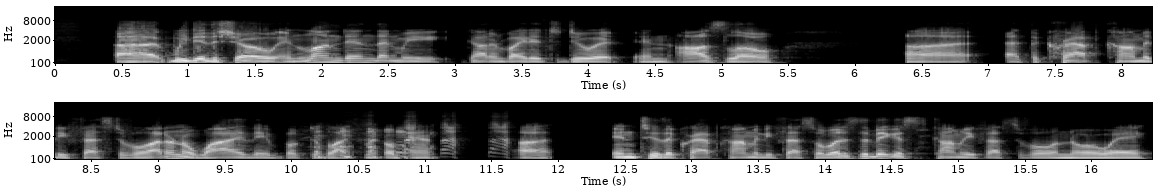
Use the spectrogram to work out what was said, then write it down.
uh we did the show in London, then we got invited to do it in Oslo uh at the Crap Comedy Festival. I don't know why they booked a black metal band uh into the Crap Comedy Festival, but it's the biggest comedy festival in Norway.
